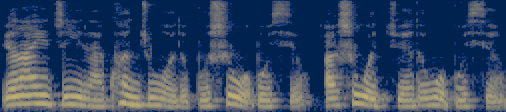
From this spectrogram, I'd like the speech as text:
原来一直以来困住我的不是我不行，而是我觉得我不行。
